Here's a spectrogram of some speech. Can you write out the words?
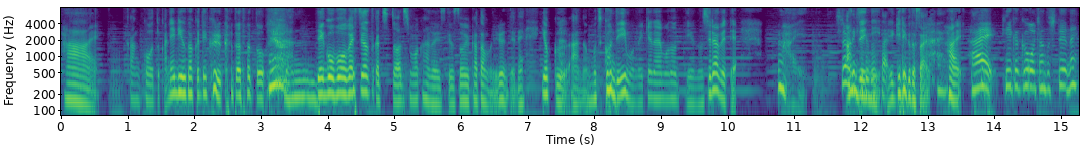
はい観光とかね留学で来る方だと なんでごぼうが必要だとかちょっと私もわかんないですけどそういう方もいるんでねよくあの持ち込んでいいものいけないものっていうのを調べて、うんはい、安全にください。来てくださいはい、はい。計画をちゃんとしてね。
